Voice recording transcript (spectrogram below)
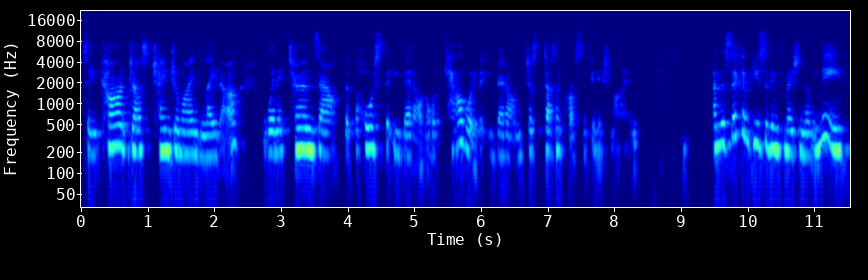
So you can't just change your mind later when it turns out that the horse that you bet on or the cowboy that you bet on just doesn't cross the finish line. And the second piece of information that we need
